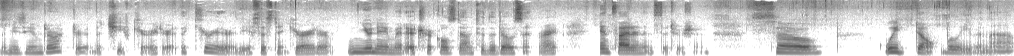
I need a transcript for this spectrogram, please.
the museum director, the chief curator, the curator, the assistant curator, you name it, it trickles down to the docent, right? Inside an institution. So we don't believe in that.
